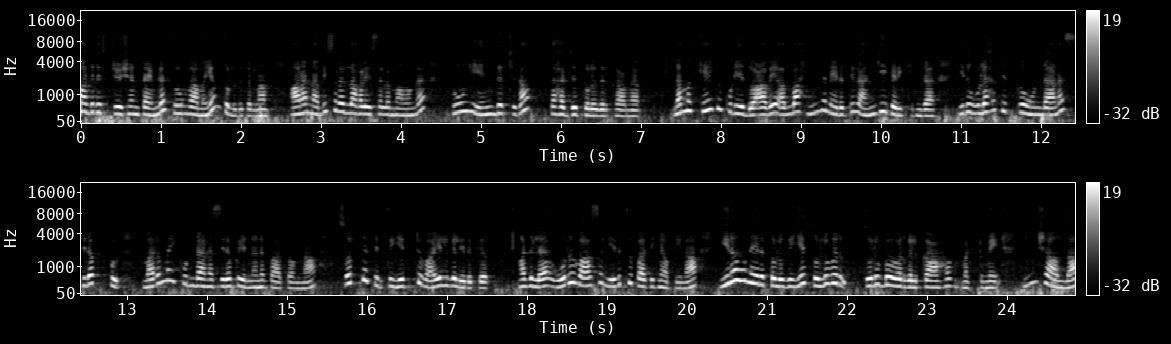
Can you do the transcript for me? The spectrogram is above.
மாதிரி சுச்சுவேஷன் டைமில் தூங்காமையும் தொழுதுக்கலாம். ஆனால் நபி சொல்லா அலிசல்லாம் அவங்க தூங்கி எந்திரிச்சு தான் தஹஜத் தொழுதுருக்காங்க. நம்ம கேட்கக்கூடிய துவாவை அல்லாஹ் இந்த நேரத்தில் அங்கீகரிக்கின்றான். இது உலகத்திற்கு உண்டான சிறப்பு. மறுமைக்கு உண்டான சிறப்பு என்னன்னு பார்த்தோம்னா சொர்க்கத்திற்கு எட்டு வாயில்கள் இருக்குது அதில் ஒரு வாசல் எதுக்கு பார்த்தீங்க அப்படின்னா இரவு நேர தொழுகையே தொழுவர் தொழுபவர்களுக்காக மட்டுமே. இன்ஷா அல்லா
